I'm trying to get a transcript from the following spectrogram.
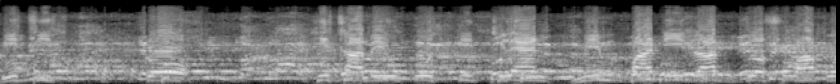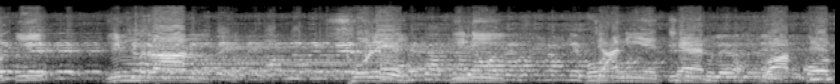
বিচিত্র হিসাবে উপস্থিত ছিলেন মিম পার্টির রাজ্য সভাপতি ইমরান সোলে তিনি জানিয়েছেন, ওয়াকফ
